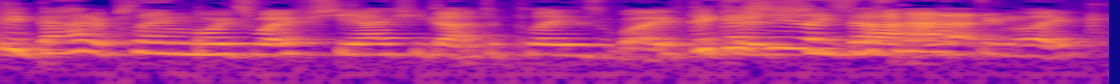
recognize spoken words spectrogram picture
she'd be bad at playing Loid's wife if she actually got to play his wife because, because she, like, she's like, not, not, acting like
